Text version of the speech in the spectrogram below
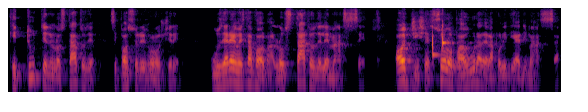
che tutti nello Stato si possono riconoscere. Userei questa forma, lo Stato delle masse. Oggi c'è solo paura della politica di massa,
